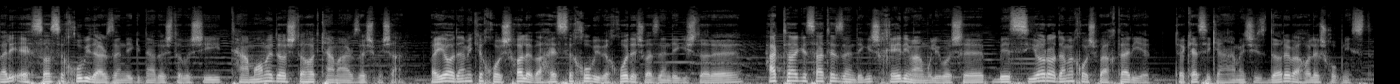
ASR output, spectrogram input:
ولی احساس خوبی در زندگی نداشته باشی تمام داشتهات کم ارزش میشن. و یه آدمی که خوشحاله و حس خوبی به خودش و زندگیش داره حتی اگه سطح زندگیش خیلی معمولی باشه بسیار آدم خوشبختریه تا کسی که همه چیز داره و حالش خوب نیست.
